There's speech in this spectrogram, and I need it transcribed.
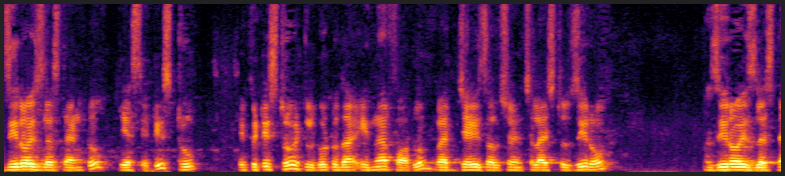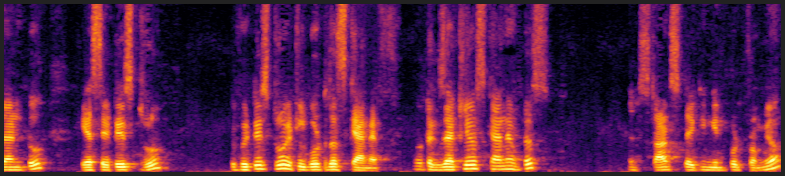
0 is less than 2. Yes, it is true. If it is true, it will go to the inner for loop where j is also initialized to 0. 0 is less than 2. Yes, it is true. If it is true, it will go to the scanf. What exactly a scanf does? It starts taking input from your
